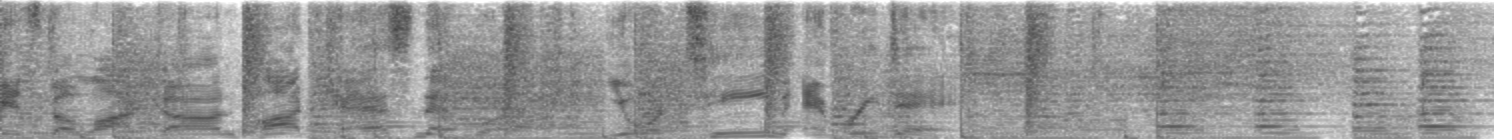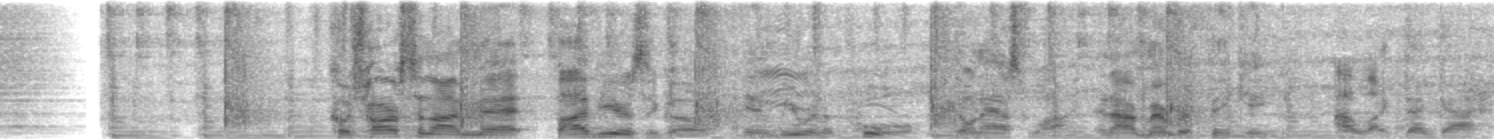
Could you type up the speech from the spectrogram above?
It's the Locked On Podcast Network, your team every day. Coach Harsin and I met five years ago, and we were in a pool. Don't ask why. And I remember thinking, I like that guy.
